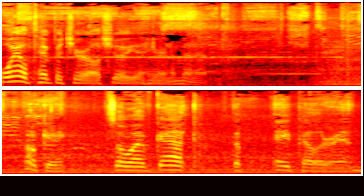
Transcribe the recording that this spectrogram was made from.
oil temperature I'll show you here in a minute. Okay, so I've got the A-pillar in.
